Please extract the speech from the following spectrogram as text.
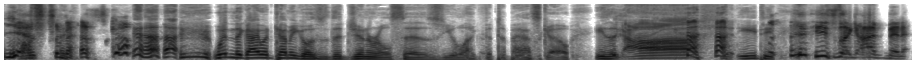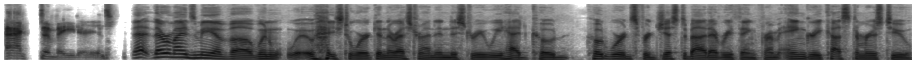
Yes, Tabasco. when the guy would come, he goes, The general says you like the Tabasco. He's like, Ah, shit, ET. He's like, I've been activated. That that reminds me of uh, when w- I used to work in the restaurant industry. We had code code words for just about everything, from angry customers to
